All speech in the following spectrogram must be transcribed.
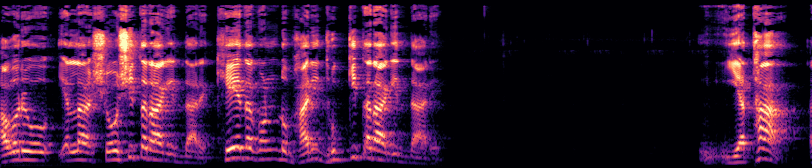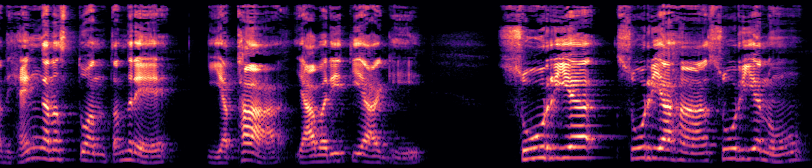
ಅವರು ಎಲ್ಲ ಶೋಷಿತರಾಗಿದ್ದಾರೆ, ಖೇದಗೊಂಡು ಭಾರಿ ದುಃಖಿತರಾಗಿದ್ದಾರೆ. ಯಥಾ, ಅದು ಹೆಂಗೆ ಅನಿಸ್ತು ಅಂತಂದರೆ, ಯಥಾ ಯಾವ ರೀತಿಯಾಗಿ ಸೂರ್ಯ ಸೂರ್ಯ, ಸೂರ್ಯನು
